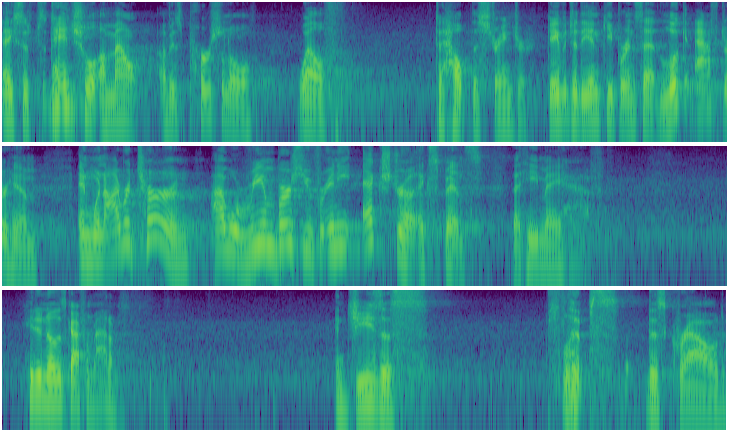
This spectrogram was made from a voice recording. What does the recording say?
A substantial amount of his personal wealth to help the stranger. Gave it to the innkeeper and said, Look after him, and when I return, I will reimburse you for any extra expense that he may have. He didn't know this guy from Adam. And Jesus flips this crowd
